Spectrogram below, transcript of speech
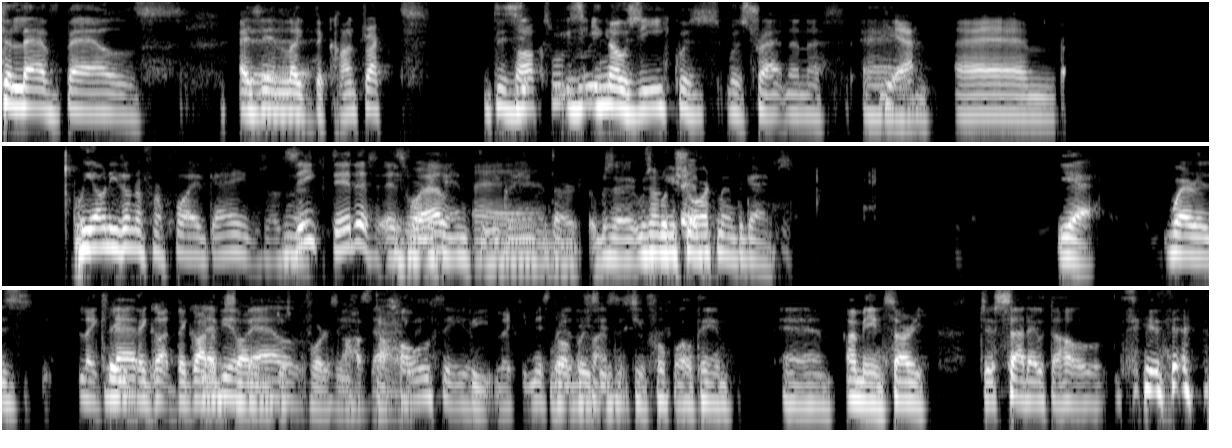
The Lev Bells, As the- in, like the contract. the Ze- you know Zeke was was threatening it. Um, yeah. Um, we only done it for five games. Wasn't Zeke did it it? as Before well. they came agreement, um, it was a, it was only a short amount of games. Yeah, whereas like they, Le- they got they got him signed Bell, just before the season the whole season. be- like he missed the preseason. fantasy football team. Um, I mean, sorry, just sat out the whole season.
